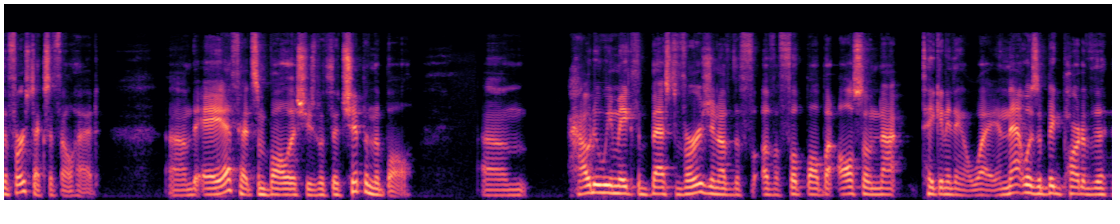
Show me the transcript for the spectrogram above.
the first XFL had. Um, the AAF had some ball issues with the chip in the ball. Um, how do we make the best version of the of a football, but also not take anything away? And that was a big part of the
